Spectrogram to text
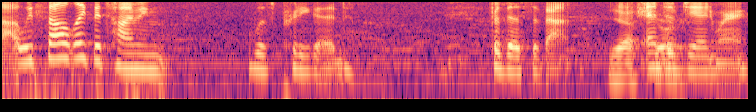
uh, we felt like the timing was pretty good for this event. Yeah, End of January.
